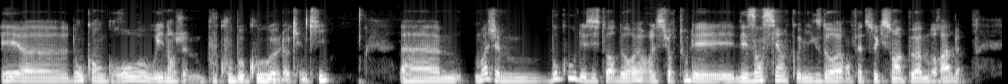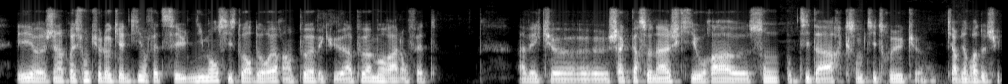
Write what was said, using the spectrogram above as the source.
Et euh, donc, en gros, oui, non, j'aime beaucoup, beaucoup euh, Lock and Key. Euh, moi, j'aime beaucoup les histoires d'horreur et surtout les, les anciens comics d'horreur, en fait, ceux qui sont un peu amorales. Et euh, j'ai l'impression que Lock and Key, en fait, c'est une immense histoire d'horreur, un peu avec euh, un peu amorale, en fait, avec euh, chaque personnage qui aura euh, son petit arc, son petit truc, euh, qui reviendra dessus.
